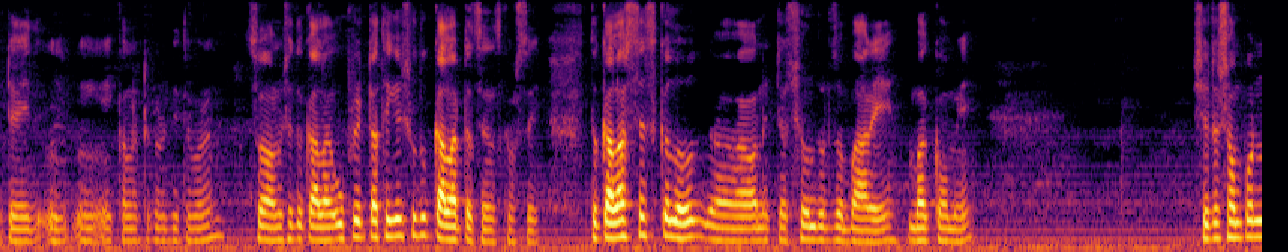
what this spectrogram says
এটা এই কালারটা করে দিতে পারেন। সো আমি শুধু কালার উপরেরটা থেকে শুধু কালারটা চেঞ্জ করছি। তো কালার চেঞ্জ করলেও অনেকটা সৌন্দর্য বাড়ে বা কমে। সেটা সম্পূর্ণ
